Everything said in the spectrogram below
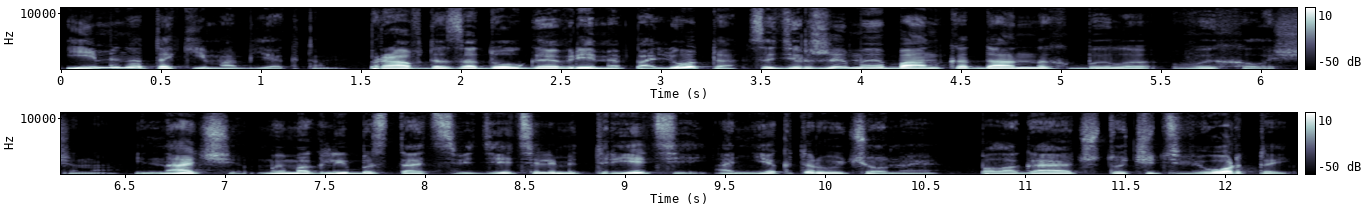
именно таким объектом. Правда, за долгое время полета содержимое банка данных было выхолощено. Иначе мы могли бы стать свидетелями третьей, а некоторые ученые полагают, что четвертой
